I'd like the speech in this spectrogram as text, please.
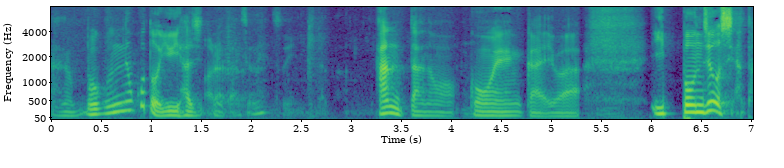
あの僕のことを言い始めたんですよね。あんたの講演会は一本上司やと。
